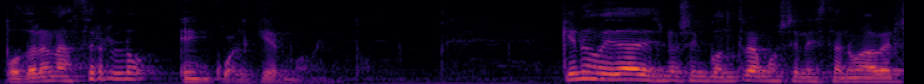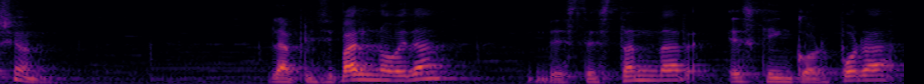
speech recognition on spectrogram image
podrán hacerlo en cualquier momento. ¿Qué novedades nos encontramos en esta nueva versión? La principal novedad de este estándar es que incorpora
